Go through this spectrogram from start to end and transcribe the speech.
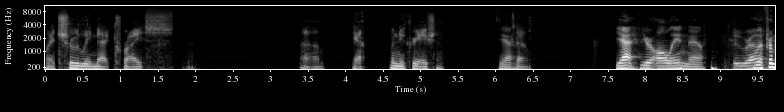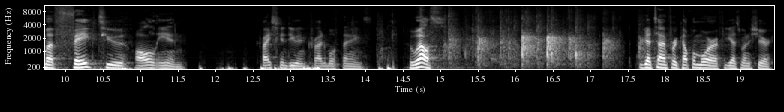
when I truly met Christ, um, yeah, I'm a new creation. Yeah. So, Yeah, you're all in now. hoorah. Went from a fake to all in. Christ can do incredible things. Who else? We got time for a couple more if you guys want to share.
